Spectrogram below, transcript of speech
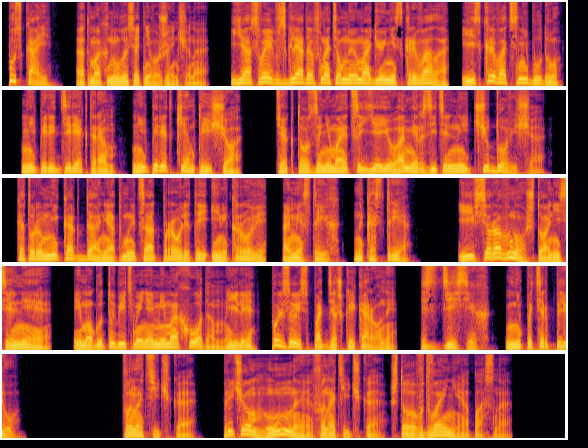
«Пускай», — отмахнулась от него женщина. «Я своих взглядов на темную магию не скрывала и скрывать не буду. Ни перед директором, ни перед кем-то еще. Те, кто занимается ею, омерзительные чудовища, которым никогда не отмыться от пролитой ими крови, а место их на костре. И все равно, что они сильнее и могут убить меня мимоходом или, пользуясь поддержкой короны. Здесь их не потерплю. Фанатичка. Причем умная фанатичка, что вдвойне опасно.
